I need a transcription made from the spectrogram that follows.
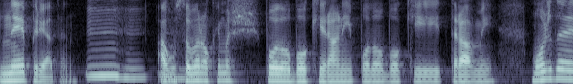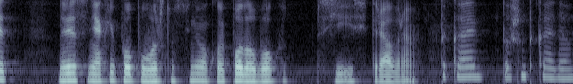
не е приятен. Mm-hmm. Ако особено ако имаш по-дълбоки рани, по-дълбоки травми, може да е нали, да са някакви по-повърхностни, но ако е по-дълбоко, си, си трябва време. Така е, точно така е, да.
